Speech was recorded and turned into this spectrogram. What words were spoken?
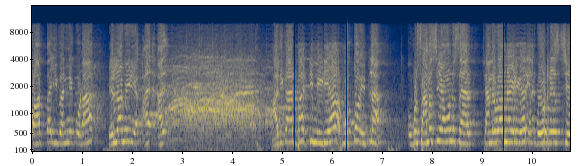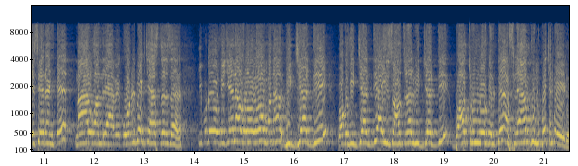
వార్త ఇవన్నీ కూడా ఎల్లో మీడియా అధికార పార్టీ మీడియా మొత్తం ఇట్లా ఇప్పుడు సమస్య ఏముంది సార్? చంద్రబాబు నాయుడు గారు ఇలా కోర్టు రేస్ చేశారంటే నాలుగు వందల యాభై కోట్లు పెట్టి చేస్తారు సార్. ఇప్పుడు విజయనగరంలో మన విద్యార్థి ఒక విద్యార్థి ఐదు సంవత్సరాల విద్యార్థి బాత్రూంలోకి వెళ్తే ఆ స్లాబ్ కూలిపోయి చనిపోయాడు.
